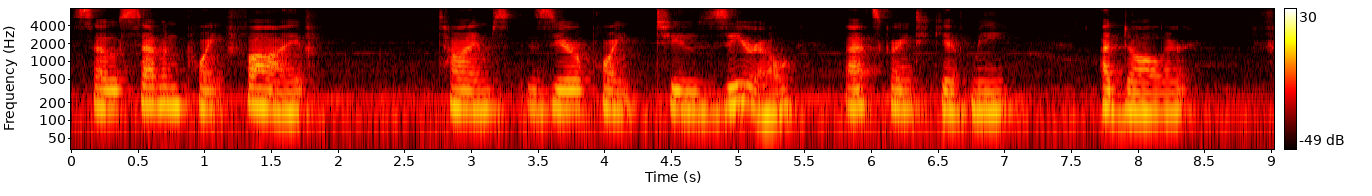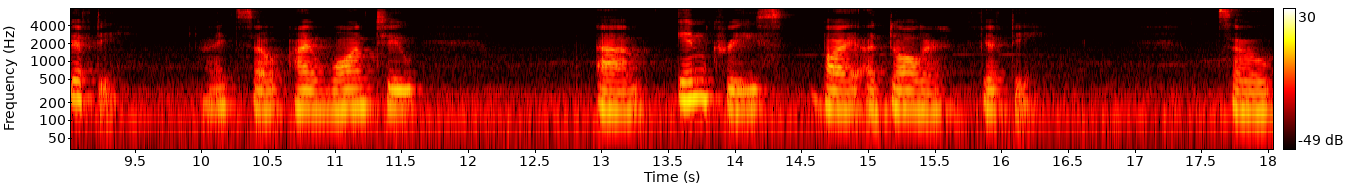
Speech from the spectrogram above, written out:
So 7.5 times 0.20, that's going to give me a dollar 50, right? So I want to um, increase by a dollar 50. So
